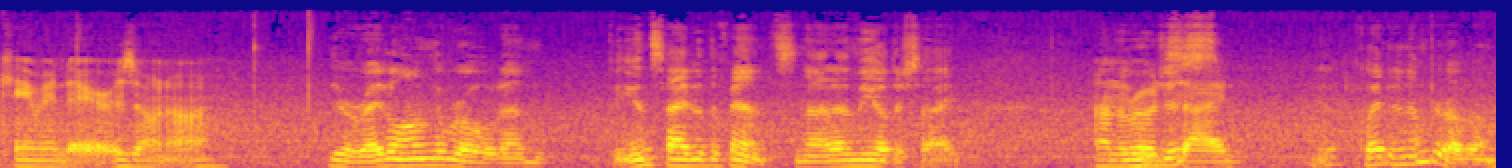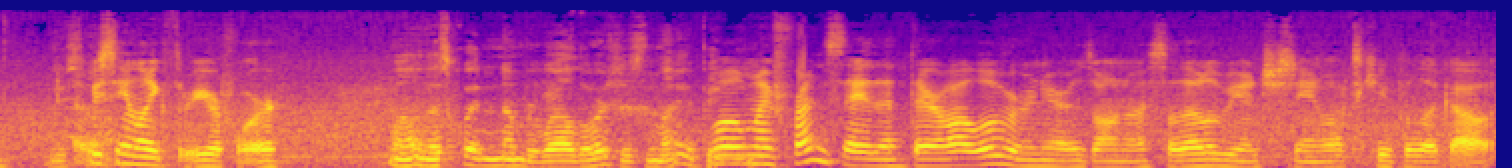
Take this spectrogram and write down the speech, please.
came into Arizona, They were right along the road on the inside of the fence, not on the other side. on the roadside. Yeah, quite a number of them. We We've seen like three or four. well, that's quite a number of wild horses, in my opinion. Well, my friends say that they're all over in Arizona, so that'll be interesting. We'll have to keep a lookout.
